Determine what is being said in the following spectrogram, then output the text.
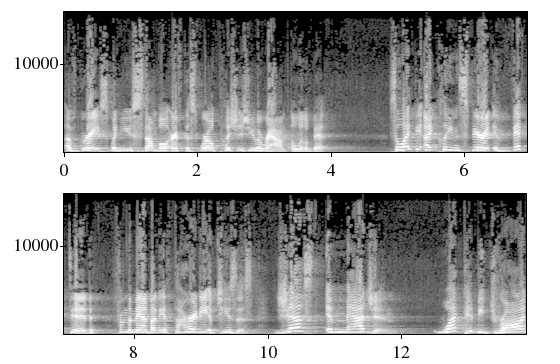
of grace when you stumble or if this world pushes you around a little bit. So, like the unclean spirit evicted from the man by the authority of Jesus. Just imagine what could be drawn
